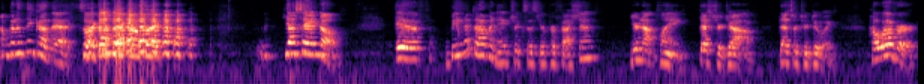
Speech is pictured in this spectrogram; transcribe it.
I'm gonna think on that. So I got back and I was like, yes and no. If being a dominatrix is your profession, you're not playing. That's your job. That's what you're doing. However,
